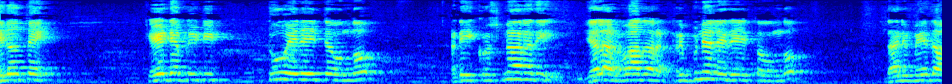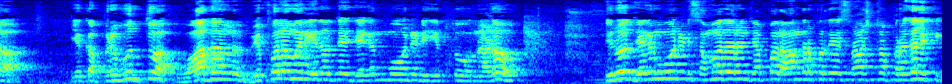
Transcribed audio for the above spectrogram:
ఏదైతే కేడబ్ల్యూడి టూ ఏదైతే ఉందో అంటే ఈ కృష్ణానది జల వివాదాల ట్రిబ్యునల్ ఏదైతే ఉందో దాని మీద ఈ యొక్క ప్రభుత్వ వాదనలు విఫలమని ఏదైతే జగన్మోహన్ రెడ్డి చెప్తూ ఉన్నాడో ఈరోజు జగన్మోహన్ రెడ్డి సమాధానం చెప్పాలి ఆంధ్రప్రదేశ్ రాష్ట్ర ప్రజలకి.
